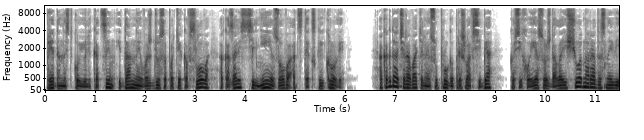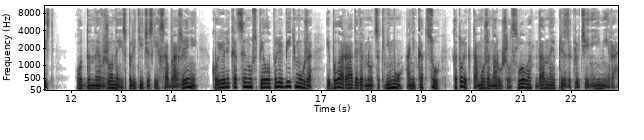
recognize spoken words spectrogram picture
Преданность Койюли Кацин и данные вождю сапотеков слова оказались сильнее зова ацтекской крови. А когда очаровательная супруга пришла в себя, Косихоесу ждала еще одна радостная весть. Отданная в жены из политических соображений, Койюли Кацин успела полюбить мужа и была рада вернуться к нему, а не к отцу, который к тому же нарушил слово, данное при заключении мира.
